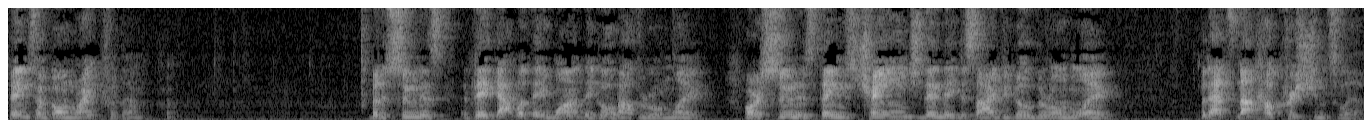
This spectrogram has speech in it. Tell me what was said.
things have gone right for them. But as soon as they got what they want, they go about their own way. Or as soon as things change, then they decide to go their own way. But that's not how Christians live.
